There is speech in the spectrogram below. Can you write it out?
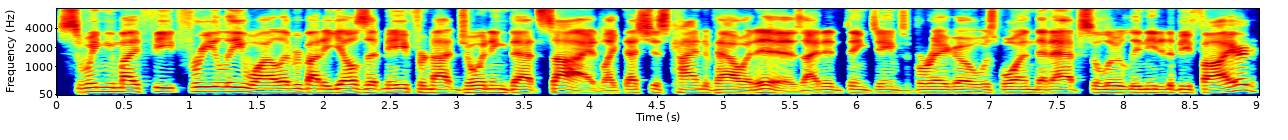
swinging my feet freely while everybody yells at me for not joining that side. Like that's just kind of how it is. I didn't think James Borrego was one that absolutely needed to be fired.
